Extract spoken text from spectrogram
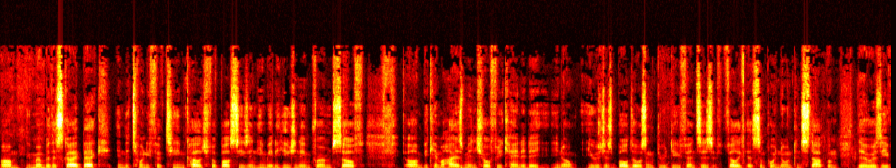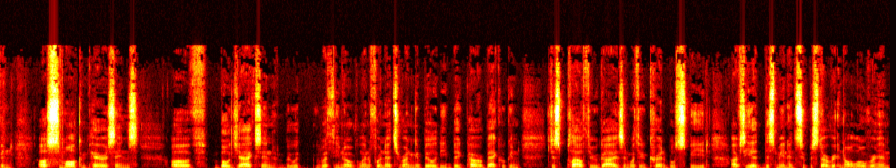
Um, remember this guy back in the 2015 college football season? He made a huge name for himself, um, became a Heisman Trophy candidate. You know, he was just bulldozing through defenses. It felt like at some point no one can stop him. There was even uh, small comparisons of Bo Jackson with, with you know Leonard Fournette's running ability, big power back who can just plow through guys and with incredible speed. Obviously, had, this man had superstar written all over him.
